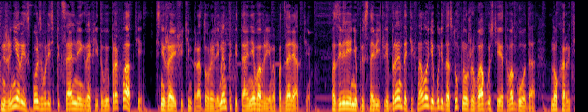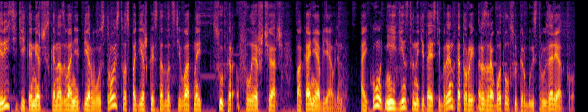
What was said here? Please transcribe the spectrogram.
инженеры использовали специальные графитовые прокладки, снижающие температуру элемента питания во время подзарядки. По заверению представителей бренда, технология будет доступна уже в августе этого года, но характеристики и коммерческое название первого устройства с поддержкой 120-ваттной Super Flash Charge пока не объявлены. Айку не единственный китайский бренд, который разработал супербыструю зарядку.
